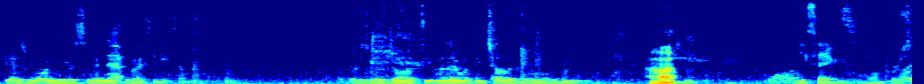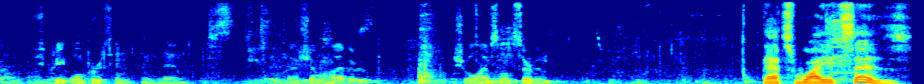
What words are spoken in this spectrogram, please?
If he has one, he has someone And with that him. person needs someone. They're, they're with, they're with each other. Mm. Huh? He's saying one person. Just create one person, and then Hashem will have every, Hashem will have someone serve him. That's why it says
